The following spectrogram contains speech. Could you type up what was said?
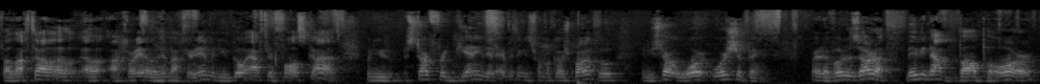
acharei Elohim and you go after false gods. When you start forgetting that everything is from a Baruch Hu, and you start wor- worshiping, right? Avodah Zarah, maybe not Baal Peor,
